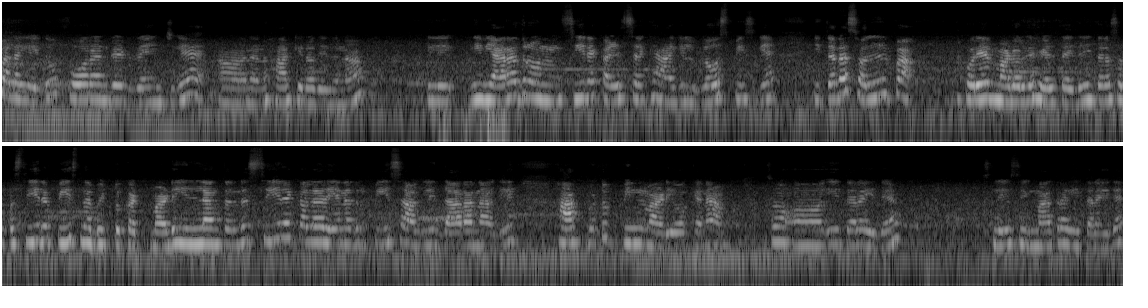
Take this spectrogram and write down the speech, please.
ಸಿಂಪಲಾಗಿ ಇದು ಫೋರ್ ಹಂಡ್ರೆಡ್ ರೇಂಜ್ಗೆ ನಾನು ಹಾಕಿರೋದು ಇದನ್ನು. ಇಲ್ಲಿ ನೀವು ಯಾರಾದರೂ ಒಂದು ಸೀರೆ ಕಳ್ಸೋಕ್ಕೆ ಆಗಿಲ್ಲ ಬ್ಲೌಸ್ ಪೀಸ್ಗೆ ಈ ಥರ ಸ್ವಲ್ಪ ಕೊರಿಯರ್ ಮಾಡೋರಿಗೆ ಹೇಳ್ತಾ ಇದ್ದೀನಿ. ಈ ಥರ ಸ್ವಲ್ಪ ಸೀರೆ ಪೀಸ್ನ ಬಿಟ್ಟು ಕಟ್ ಮಾಡಿ, ಇಲ್ಲ ಅಂತಂದರೆ ಸೀರೆ ಕಲರ್ ಏನಾದರೂ ಪೀಸ್ ಆಗಲಿ, ದಾರನ ಆಗಲಿ, ಹಾಕ್ಬಿಟ್ಟು ಪಿನ್ ಮಾಡಿ ಓಕೆನಾ ಸೊ ಈ ಥರ ಇದೆ. ಸ್ಲೀವ್ಸಿಗೆ ಮಾತ್ರ ಈ ಥರ ಇದೆ.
